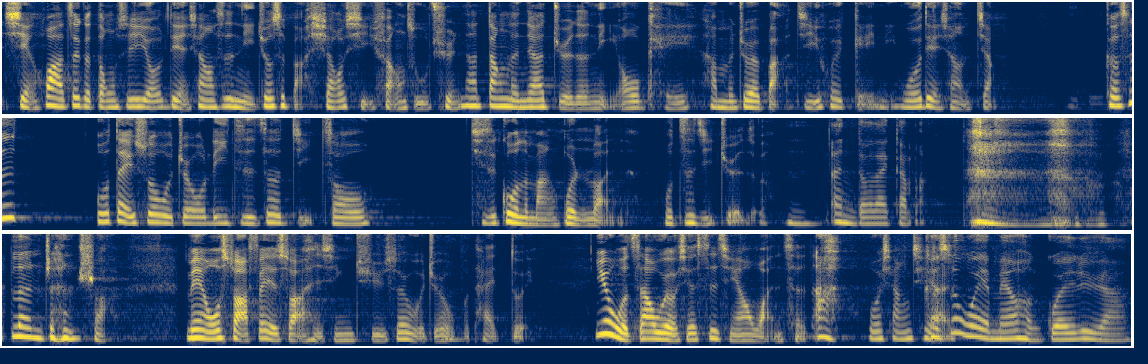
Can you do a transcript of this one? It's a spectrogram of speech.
显化这个东西有点像是你就是把消息放出去，那当人家觉得你 OK，他们就会把机会给你。我有点像这样。可是我得说，我觉得我离职这几周其实过得蛮混乱的，我自己觉得。嗯，那你都在干嘛？认真耍。没有，我耍废也耍很心虚，所以我觉得我不太对，因为我知道我有些事情要完成啊。我想起来，可是我也没有很规律啊。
